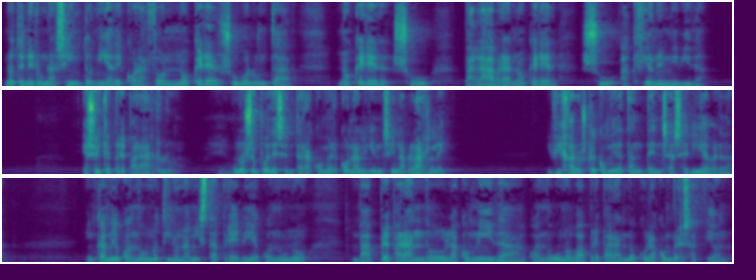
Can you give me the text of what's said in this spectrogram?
no tener una sintonía de corazón, no querer su voluntad, no querer su palabra, no querer su acción en mi vida. Eso hay que prepararlo. Uno se puede sentar a comer con alguien sin hablarle. Y fijaros qué comida tan tensa sería, ¿verdad? En cambio, cuando uno tiene una amistad previa, cuando uno va preparando la comida, cuando uno va preparando con la conversación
